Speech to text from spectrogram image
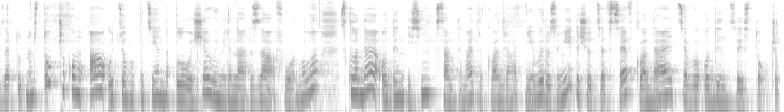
за ртутним стовпчиком, а у цього пацієнта площа, виміряна за формулою, складає 1,7 см квадратні. Ви розумієте, що це все вкладається в один цей стовпчик,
